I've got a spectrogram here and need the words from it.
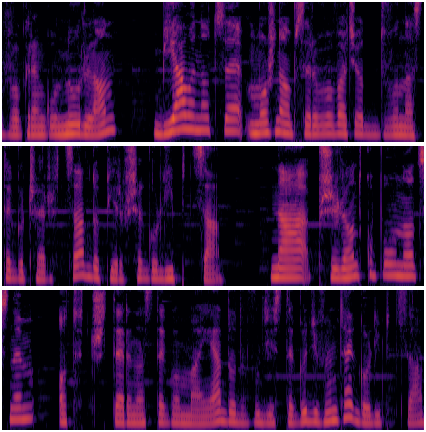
w okręgu Nurland Białe noce można obserwować od 12 czerwca do 1 lipca. Na przylądku północnym od 14 maja do 29 lipca,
